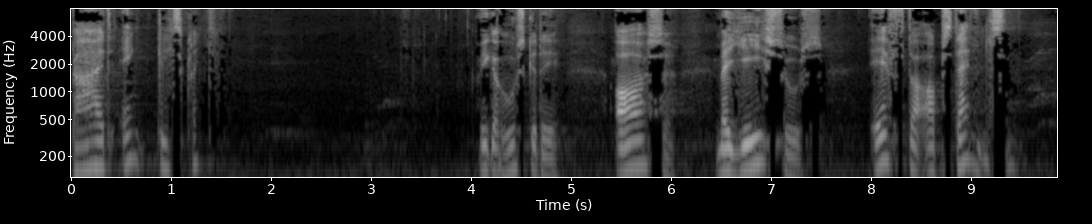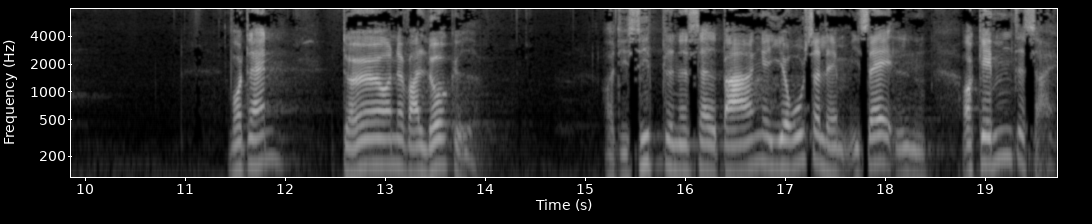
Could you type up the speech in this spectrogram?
Bare et enkelt skridt. Vi kan huske det også med Jesus efter opstandelsen. Hvordan dørene var lukkede, og disciplene sad bange i Jerusalem i salen og gemte sig.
